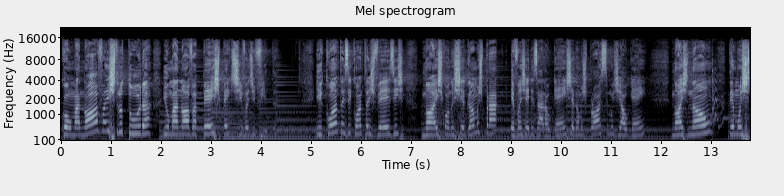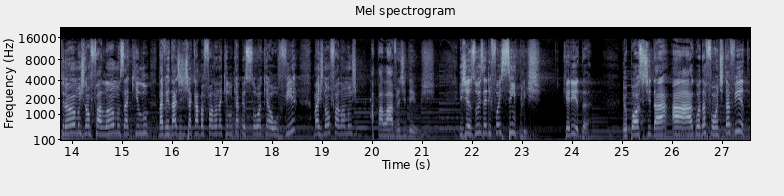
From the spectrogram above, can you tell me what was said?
com uma nova estrutura e uma nova perspectiva de vida. E quantas e quantas vezes nós, quando chegamos para evangelizar alguém, chegamos próximos de alguém, nós não demonstramos, não falamos aquilo, na verdade a gente acaba falando aquilo que a pessoa quer ouvir, mas não falamos a palavra de Deus. E Jesus ele foi simples, querida, eu posso te dar a água da fonte da vida.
